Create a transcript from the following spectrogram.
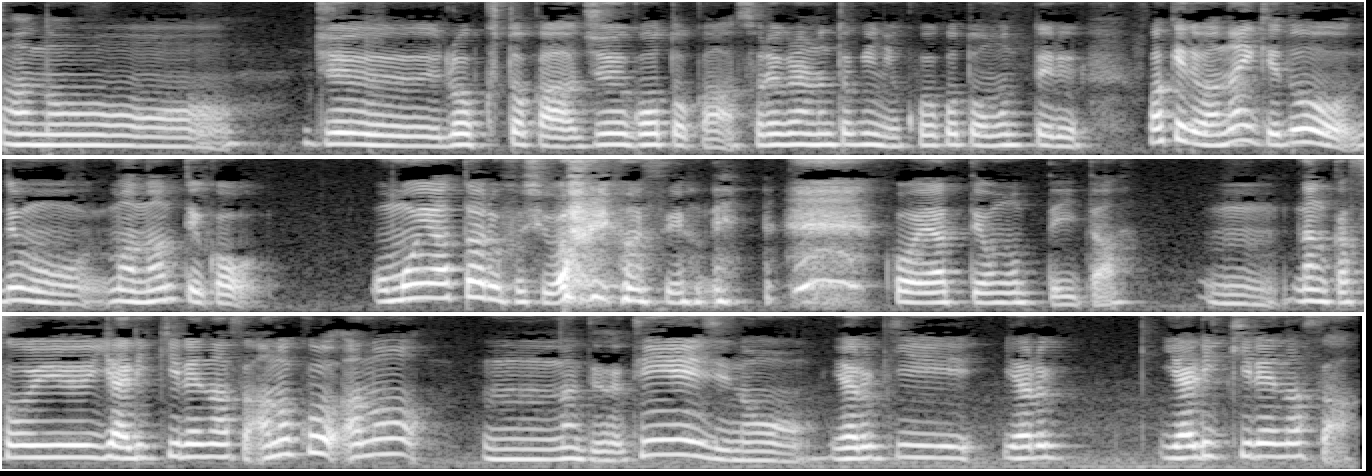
あのー、16とか15とか、それぐらいの時にこういうこと思ってるわけではないけど、でも、まあなんていうか、思い当たる節はありますよね。こうやって思っていた。うん。なんかそういうやりきれなさ、あの子、あの、うん、なんていうか、ティーンエイジのやる気、やる気、やりきれなさ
